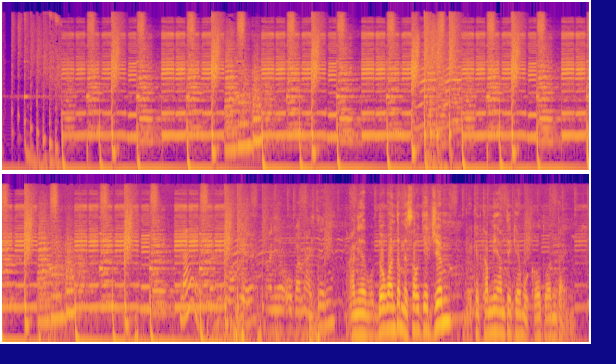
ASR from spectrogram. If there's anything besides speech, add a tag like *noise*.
And you're and you don't want to miss out your gym, you could come here and take your workout one time.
